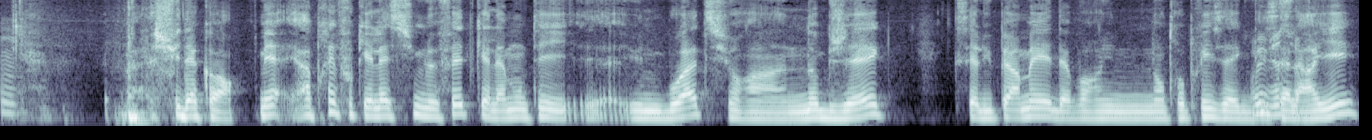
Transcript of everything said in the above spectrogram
Bah, Je suis d'accord. Mais après, il faut qu'elle assume le fait qu'elle a monté une boîte sur un objet, que ça lui permet d'avoir une entreprise avec Oui, des salariés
